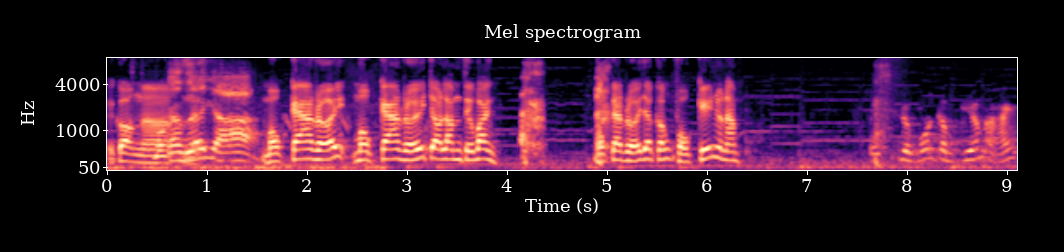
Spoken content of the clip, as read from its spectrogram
cái con ờ, một ca rưỡi kìa. Một ca rưỡi một ca rưỡi cho lâm tiểu banh. Một ca rưỡi cho con phụ kiếm cho năm được môn cầm kiếm hả anh?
